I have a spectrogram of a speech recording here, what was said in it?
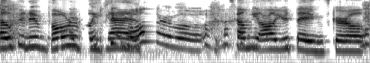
open and vulnerable. Yes. vulnerable Tell me all your things, girl.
